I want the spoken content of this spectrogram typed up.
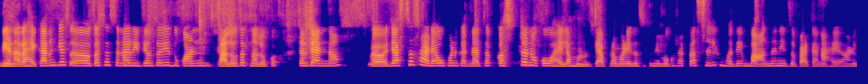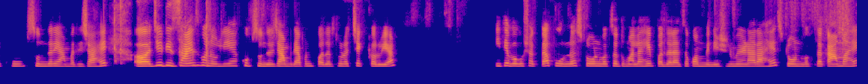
देणार आहे. कारण की कसं असतं ना रिटेलचं जे दुकान चालवतात ना लोक तर त्यांना जास्त साड्या ओपन करण्याचं कष्ट नको व्हायला म्हणून. त्याप्रमाणे जसं तुम्ही बघू शकता सिल्कमध्ये बांधणीचं पॅटर्न आहे आणि खूप सुंदर यामध्ये जे आहे जी डिझाईन्स बनवली आहे खूप सुंदर. ज्यामध्ये आपण पदर थोडं चेक करूया. इथे बघू शकता पूर्ण स्टोन वर्कचं तुम्हाला हे पदराचं कॉम्बिनेशन मिळणार आहे. स्टोन वर्कचं काम आहे.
